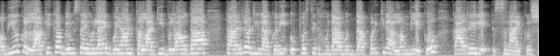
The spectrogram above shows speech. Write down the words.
अभियोग लागेका व्यवसायीहरूलाई बयानका लागि बोलाउँदा टारेर ढिला गरी उपस्थित हुँदा मुद्दा प्रक्रिया लम्बिएको कार्यालयले जनाएको छ।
